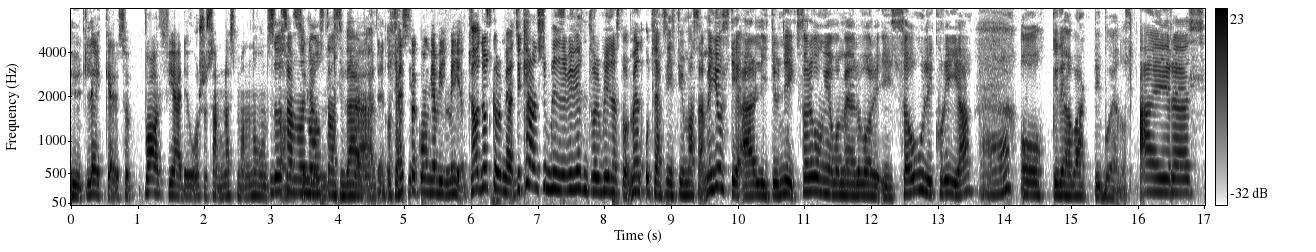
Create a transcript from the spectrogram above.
hudläkare. Så var fjärde år så samlas man någonstans, Då samlas runt någonstans i världen. Och sen- Nästa gång jag vill med. Ja, då ska du med. Det kanske blir, vi vet inte vad det blir nästa år. Men, och sen finns det ju massa. Men just det är lite unikt. Förra gången jag var med då var det i Seoul i Korea. Ja. Och det har varit i Buenos Aires.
